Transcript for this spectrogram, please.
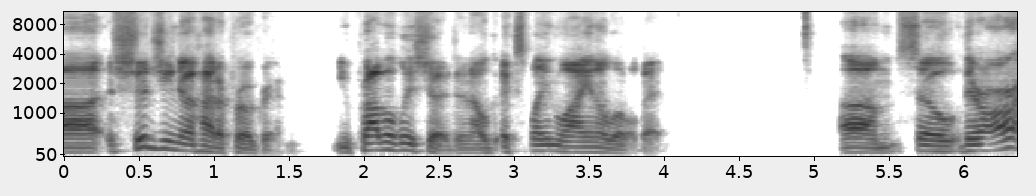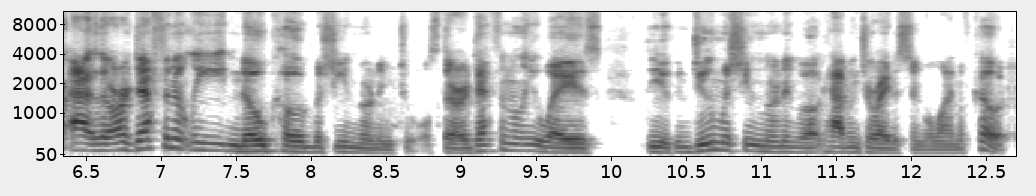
Uh, should you know how to program? You probably should, and I'll explain why in a little bit. Um, so there are uh, there are definitely no code machine learning tools. There are definitely ways that you can do machine learning without having to write a single line of code.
